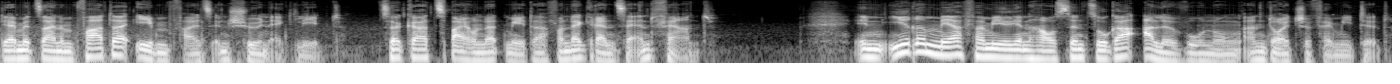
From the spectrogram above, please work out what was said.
der mit seinem Vater ebenfalls in Schöneck lebt. Circa 200 Meter von der Grenze entfernt. In ihrem Mehrfamilienhaus sind sogar alle Wohnungen an Deutsche vermietet.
